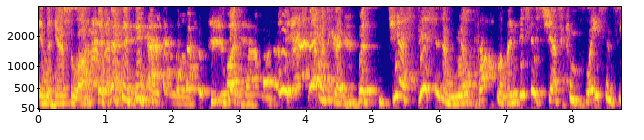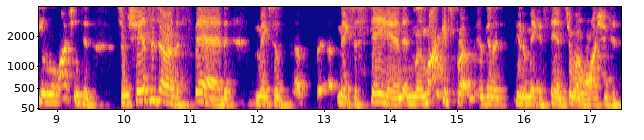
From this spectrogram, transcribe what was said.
in the hair salon. but, that, that was great. But just this is a real problem. and this is just complacency in Washington. So chances are the Fed makes a, a makes a stand, and the markets are going to make a stand too on Washington.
